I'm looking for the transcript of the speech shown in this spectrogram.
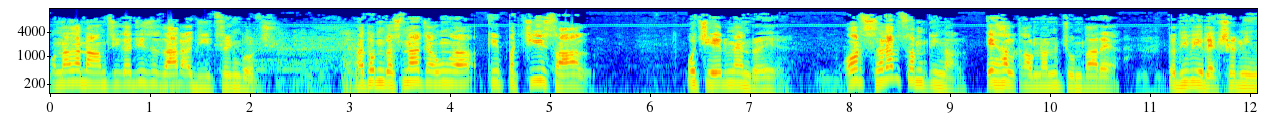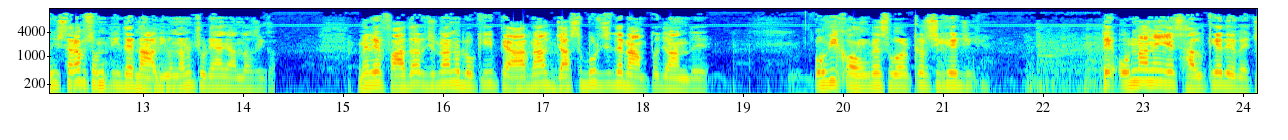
ਉਹਨਾਂ ਦਾ ਨਾਮ ਸੀਗਾ ਜੀ ਸਰਦਾਰ ਅਜੀਤ ਸਿੰਘ ਬੁਰਜ। ਮੈਂ ਤੁਹਾਨੂੰ ਦੱਸਣਾ ਚਾਹੂੰਗਾ ਕਿ 25 ਸਾਲ ਉਹ ਚੇਅਰਮੈਨ ਰਹੇ ਹੈ। ਔਰ ਸਰਬਸੰਮਤੀ ਨਾਲ ਇਹ ਹਲਕਾ ਉਹਨਾਂ ਨੂੰ ਚੁਣਦਾ ਰਿਹਾ। ਕਦੀ ਵੀ ਇਲੈਕਸ਼ਨ ਨਹੀਂ ਹੋਈ, ਸਰਬਸੰਮਤੀ ਦੇ ਨਾਲ ਹੀ ਉਹਨਾਂ ਨੂੰ ਚੁਣਿਆ ਜਾਂਦਾ ਸੀਗਾ। ਮੇਰੇ ਫਾਦਰ ਜਿਨ੍ਹਾਂ ਨੂੰ ਲੋਕੀ ਪਿਆਰ ਨਾਲ ਜਸਬੁਰਜ ਦੇ ਨਾਮ ਤੋਂ ਜਾਣਦੇ, ਉਹ ਵੀ ਕਾਂਗਰਸ ਵਰਕਰ ਸੀਗੇ ਜੀ। ਤੇ ਉਹਨਾਂ ਨੇ ਇਸ ਹਲਕੇ ਦੇ ਵਿੱਚ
